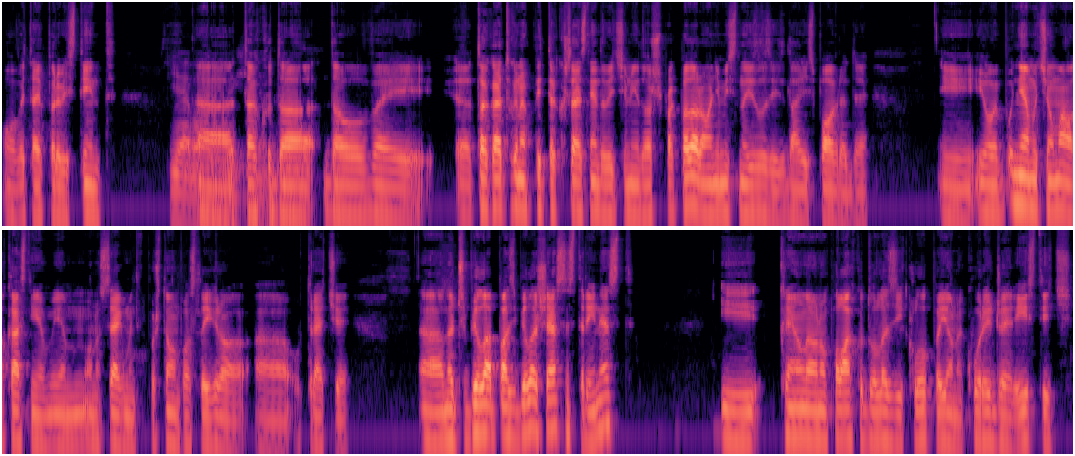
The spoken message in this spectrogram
ovaj, taj prvi stint. Jevo, Uh, tako da, da ovaj, e, tako eto ga napita šta je s Nedovićem nije došao, pa dobro, on je mislim da izlazi iz- dalje iz povrede i, i ovaj, njemu ćemo malo kasnije imam ono segment, pošto on posle igrao uh, u trećoj. Uh, znači, bila, pazi, bila je 16-13 i krenula je ono polako dolazi klupa i ona Kuriđa i Ristić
